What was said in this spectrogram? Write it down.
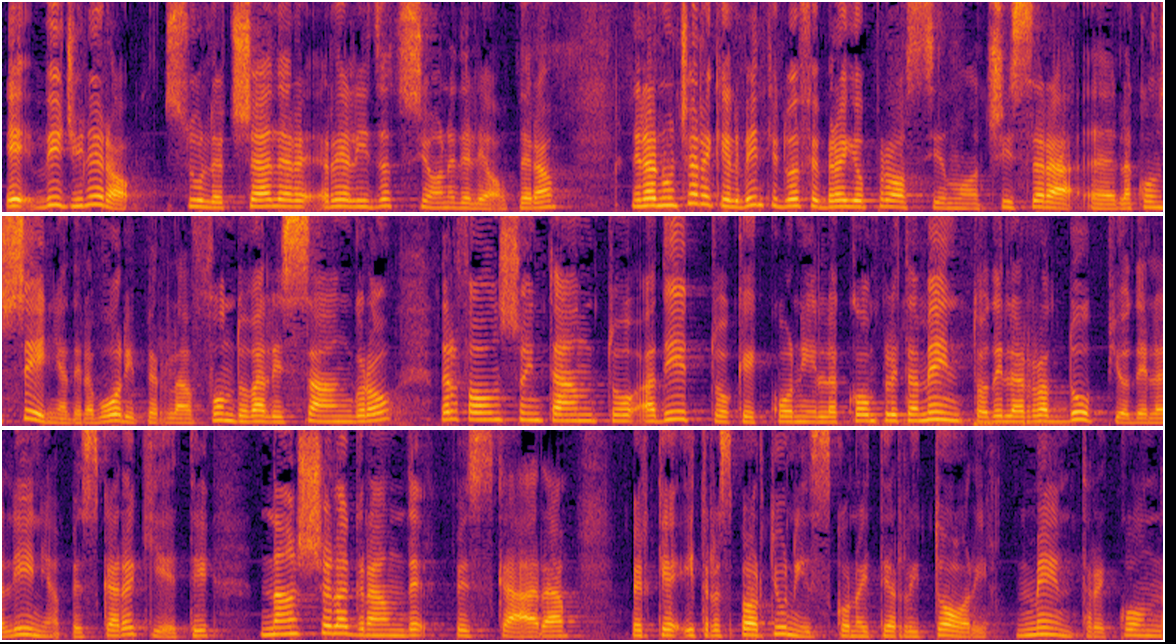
e vigilerò sulla celere realizzazione delle opere. Nell'annunciare che il 22 febbraio prossimo ci sarà eh, la consegna dei lavori per la Fondovalle Sangro, D'Alfonso intanto ha detto che con il completamento del raddoppio della linea Pescara-Chieti nasce la Grande Pescara perché i trasporti uniscono i territori, mentre con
